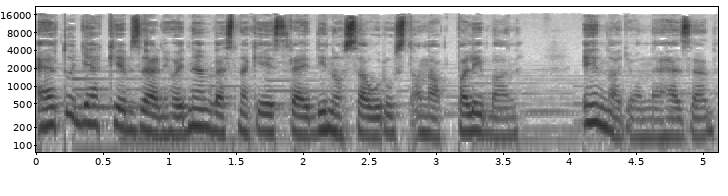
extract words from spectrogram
El tudják képzelni, hogy nem vesznek észre egy dinoszauruszt a nappaliban? Én nagyon nehezen.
